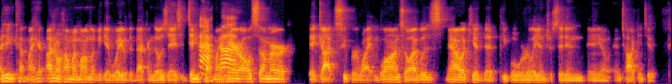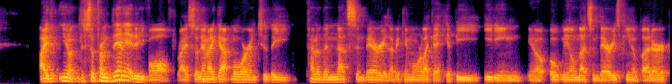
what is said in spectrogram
I didn't cut my hair. I don't know how my mom let me get away with it back in those days. It didn't cut my hair all summer. It got super white and blonde. So I was now a kid that people were really interested in, you know, in talking to. I, you know, so from then it evolved, right? So then I got more into the kind of the nuts and berries. I became more like a hippie eating, you know, oatmeal, nuts and berries, peanut butter.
